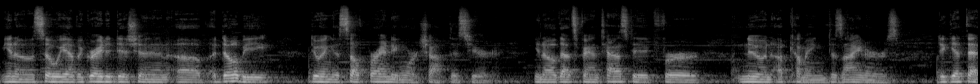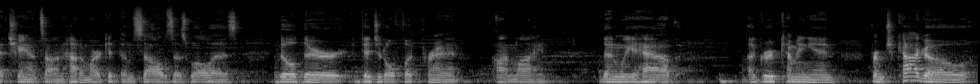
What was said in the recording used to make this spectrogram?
You know, so we have a great addition of Adobe doing a self-branding workshop this year. You know, that's fantastic for new and upcoming designers to get that chance on how to market themselves as well as build their digital footprint online. Then we have a group coming in from Chicago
